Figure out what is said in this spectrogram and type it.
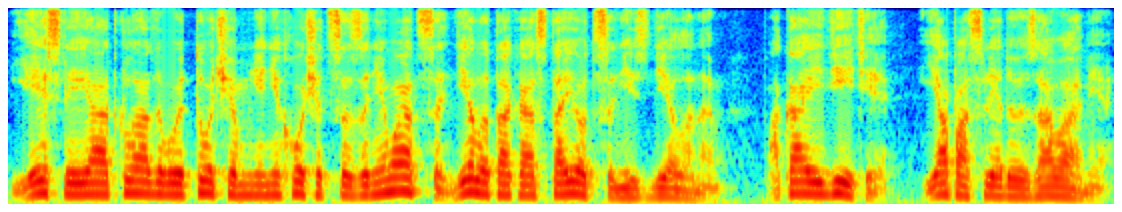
«Если я откладываю то, чем мне не хочется заниматься, дело так и остается не сделанным. Пока идите, я последую за вами».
